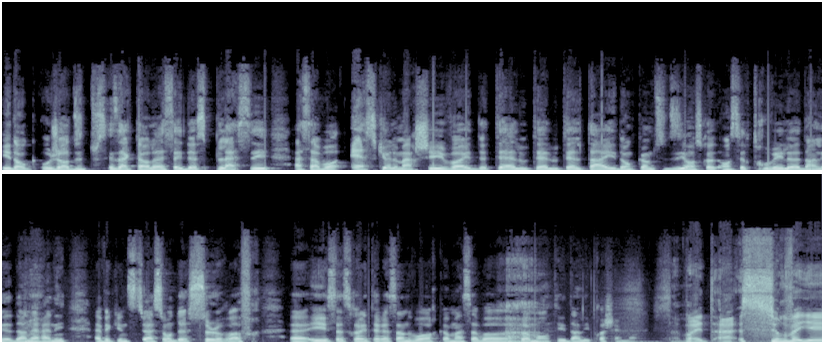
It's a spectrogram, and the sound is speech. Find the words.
Et donc, aujourd'hui, tous ces acteurs-là essayent de se placer à savoir est-ce que le marché va être de telle ou telle ou telle taille? Donc, comme tu dis, on, on s'est retrouvé là dans les dernières années avec une situation de suroffre euh, et ça sera intéressant de voir comment ça va remonter dans les prochains mois. Ça va être à surveiller.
